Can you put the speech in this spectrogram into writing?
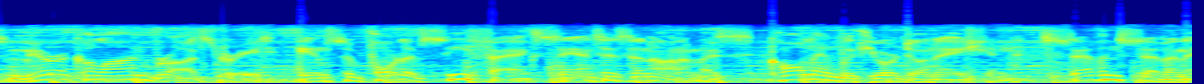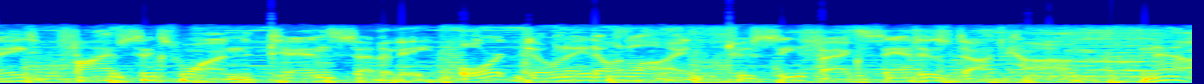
It's Miracle on Broad Street in support of CFAX Santa's Anonymous. Call in with your donation 778-561-1070 or donate online to cfaxsantas.com. Now,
